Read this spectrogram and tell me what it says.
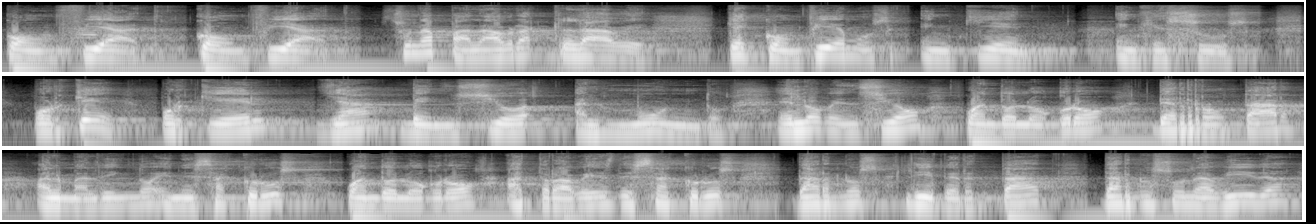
Confiad, confiad. Es una palabra clave, que confiemos en quién, en Jesús. ¿Por qué? Porque Él ya venció al mundo. Él lo venció cuando logró derrotar al maligno en esa cruz, cuando logró a través de esa cruz darnos libertad, darnos una vida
